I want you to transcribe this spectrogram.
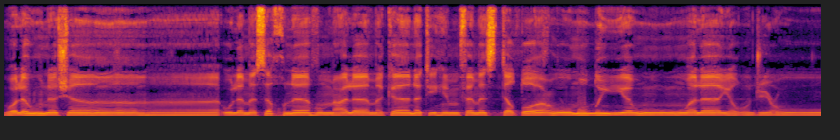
ولو نشاء لمسخناهم على مكانتهم فما استطاعوا مضيا ولا يرجعون.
